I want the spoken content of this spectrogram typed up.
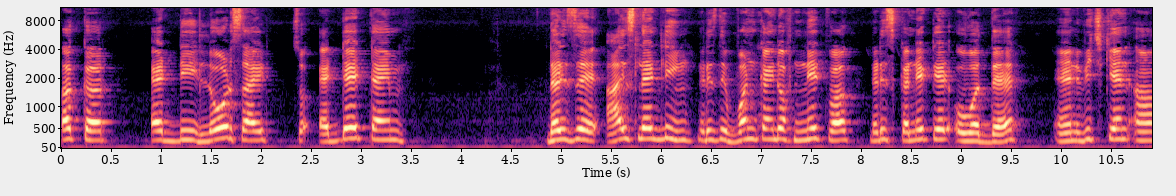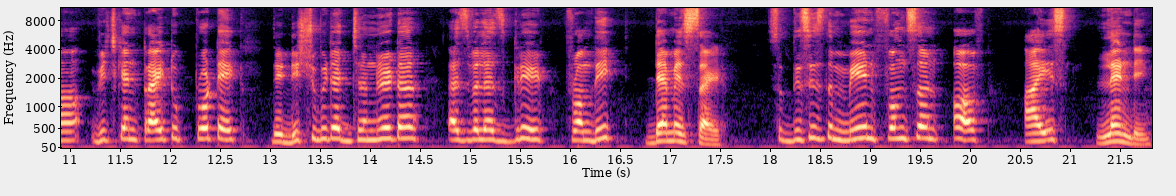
occur at the lower side. So at that time there is a islanding that is the one kind of network that is connected over there and which can uh, which can try to protect the distributed generator as well as grid from the damage side. So this is the main function of islanding.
